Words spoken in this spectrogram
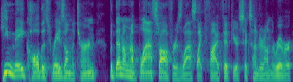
he may call this raise on the turn, but then I'm going to blast off for his last like 550 or 600 on the river.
